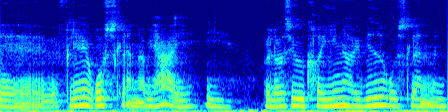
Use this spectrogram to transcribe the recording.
øh, flere i Rusland, og vi har i, i vel også i Ukraine og i Hvide Rusland, men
